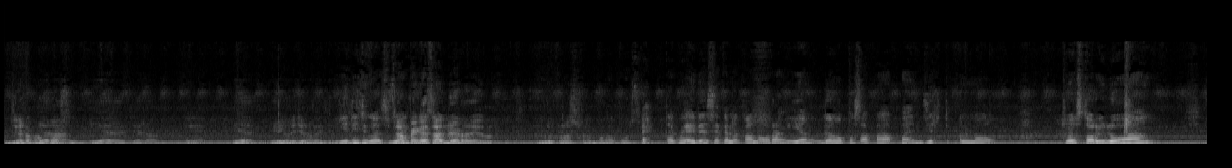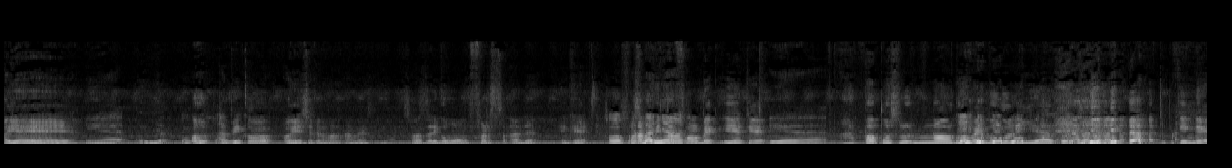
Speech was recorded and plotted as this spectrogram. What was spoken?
jarang apa Jarang. sih? Iya, jarang. Iya. Iya. Iya lu jarang. itu aja. Jadi juga sebenarnya Sampai nggak sadar ya, lu- close friend apa nggak post. eh tapi ada second account orang yang gak ngepost apa-apa anjir nol. Cuma story doang. Oh iya iya iya. iya. Iya. Oh iya. Oh tapi kalau oh iya second kan aneh sih. Soalnya tadi gue ngomong first ada yang kayak Kalau first orang minta banyak. fallback iya kayak Iya. Apa post lu nol gue pengen mau gue lihat. tapi kayak nggak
